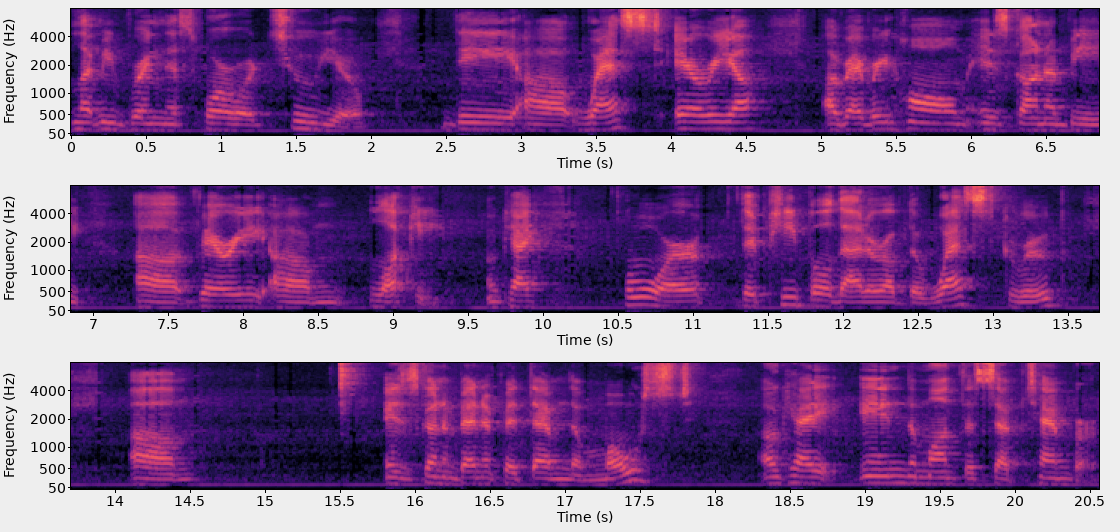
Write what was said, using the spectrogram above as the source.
let me bring this forward to you. The uh, west area of every home is going to be uh, very um, lucky, okay? For the people that are of the West group, um, is going to benefit them the most, okay, in the month of September.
